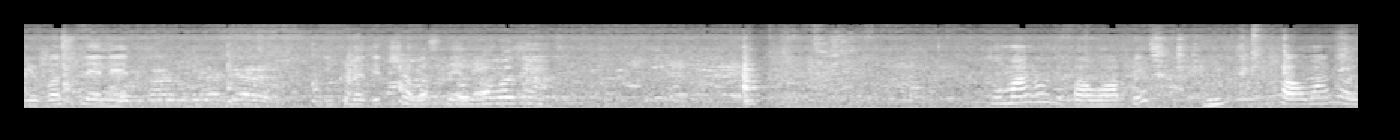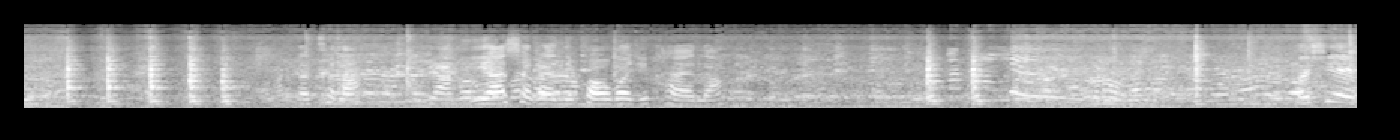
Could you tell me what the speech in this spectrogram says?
हे बसलेले आहेत. इकडं दीक्षा बसलेले. तू मागवली पाव वापस? पाव मागवली. चला. या सगळ्यांनी पावभाजी खायला. कशी आहे?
